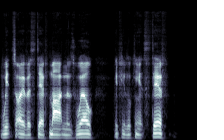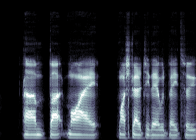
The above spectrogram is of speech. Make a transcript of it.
Witts over Steph Martin as well, if you're looking at Steph. Um, but my my strategy there would be to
